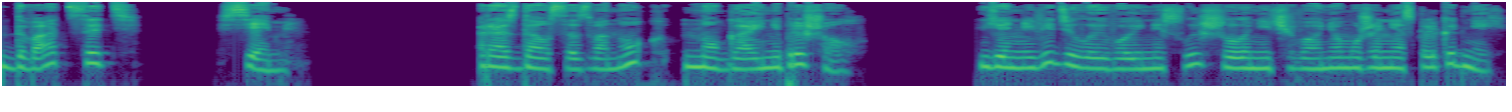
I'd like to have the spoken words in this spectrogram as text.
Двадцать семь. Раздался звонок, но Гай не пришел. Я не видела его и не слышала ничего о нем уже несколько дней.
